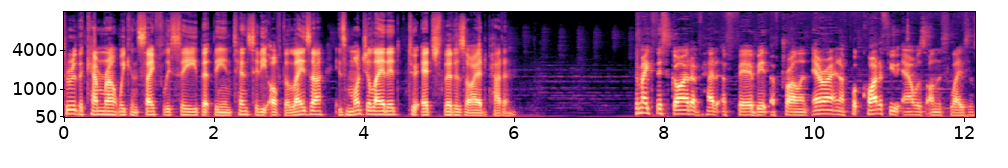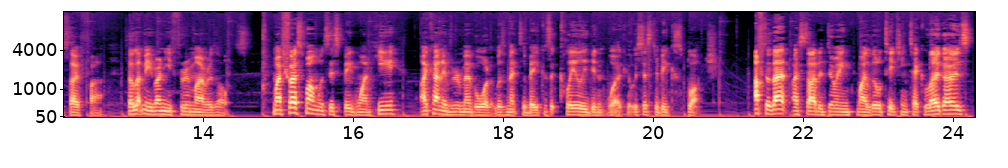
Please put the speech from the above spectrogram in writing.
Through the camera, we can safely see that the intensity of the laser is modulated to etch the desired pattern. To make this guide, I've had a fair bit of trial and error and I've put quite a few hours on this laser so far. So let me run you through my results. My first one was this big one here. I can't even remember what it was meant to be because it clearly didn't work. It was just a big splotch. After that, I started doing my little teaching tech logos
